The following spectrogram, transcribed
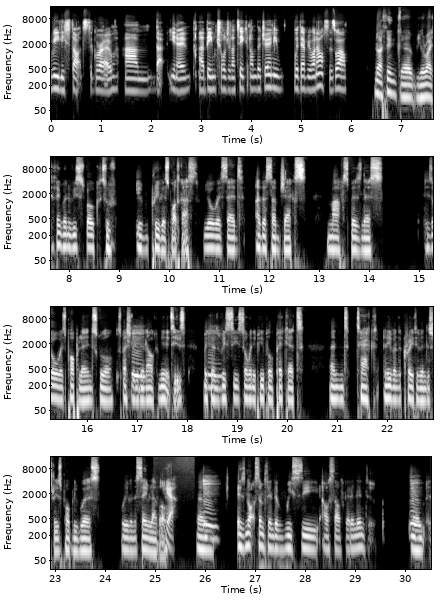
really starts to grow um that you know uh, BAME children are taken on the journey with everyone else as well No, I think uh, you're right. I think when we spoke to in previous podcasts, we always said other subjects, maths, business, is always popular in school, especially within our communities, because Mm. we see so many people pick it, and tech and even the creative industry is probably worse or even the same level. yeah. um, Mm, is not something that we see ourselves getting into. Mm, Um,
